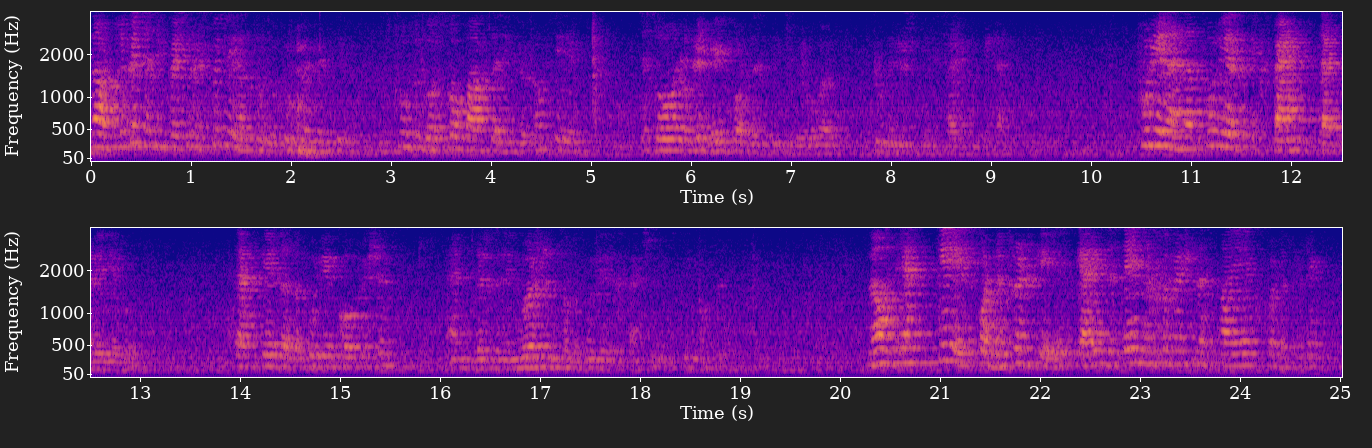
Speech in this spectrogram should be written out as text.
Now, look at this equation, let's quickly run through the proof. This proof will go so fast that if you don't see it, just overlook it, wait for this thing to be over two minutes, these slides will be. Fourier and the Fourier expand that variable. Fk's are the Fourier coefficients, and there is an inversion for the Fourier expansion, you've seen all this. Now, the Fk's for different k's carry the same information as phi x for different x's.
